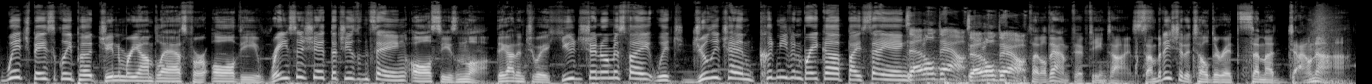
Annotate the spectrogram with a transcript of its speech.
which basically put Gina Marie on blast for all the racist shit that she's been saying all season long. They got into a huge, ginormous fight, which Julie Chen couldn't even break up by saying, Settle down. Settle down. Settle down 15 times. Somebody should have told her it's Samadowna.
